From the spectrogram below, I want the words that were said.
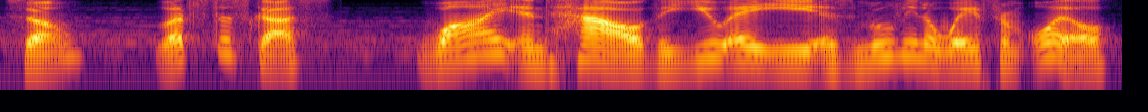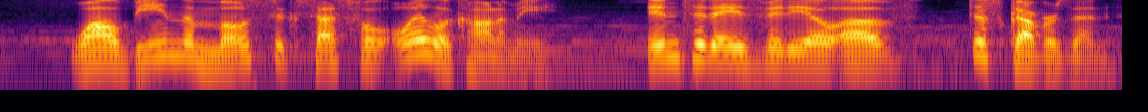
So, let's discuss why and how the UAE is moving away from oil while being the most successful oil economy in today's video of Discover Zen.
